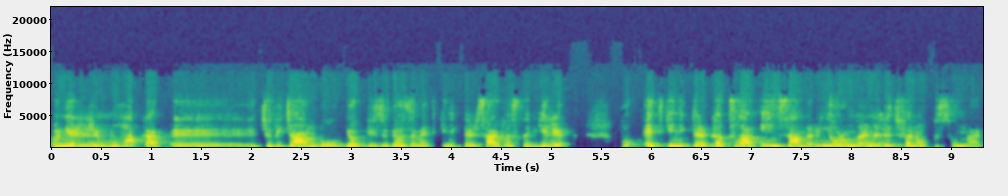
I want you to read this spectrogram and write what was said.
öneririm muhakkak e, TÜBİTAK'ın bu gökyüzü gözlem etkinlikleri sayfasına girip bu etkinliklere katılan insanların yorumlarını lütfen okusunlar.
